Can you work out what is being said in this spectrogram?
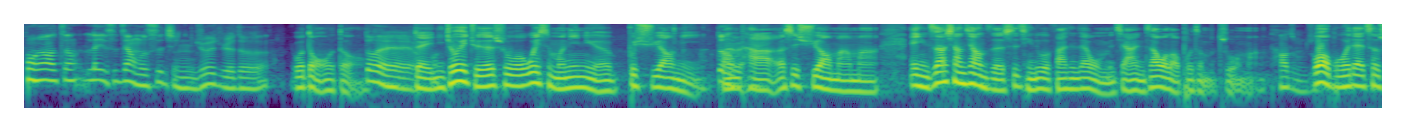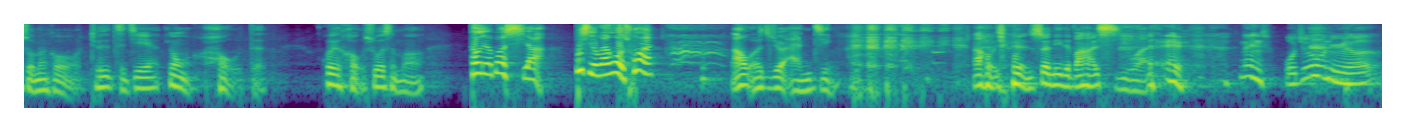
碰到这样类似这样的事情，你就会觉得我懂，我懂。对，对你就会觉得说，为什么你女儿不需要你帮她，而是需要妈妈？哎，你知道像这样子的事情，如果发生在我们家，你知道我老婆怎么做吗？她怎么做？我老婆会在厕所门口，就是直接用吼的，会吼说什么？到底要不要洗啊？不洗，赶紧给我出来！然后我儿子就安静，然后我就很顺利的帮他洗完。哎。那我觉得我女儿，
